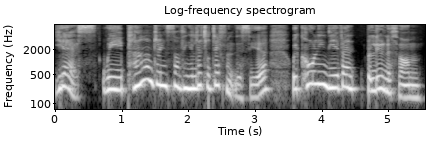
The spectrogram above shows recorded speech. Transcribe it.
Yes, we plan on doing something a little different this year. We're calling the event Balloonathon.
